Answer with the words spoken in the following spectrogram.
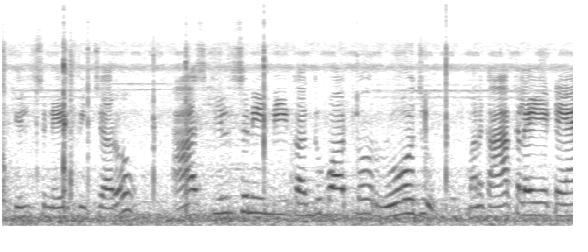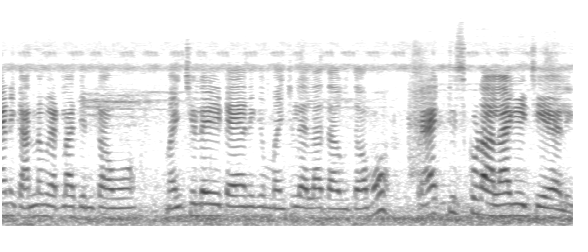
స్కిల్స్ నేర్పించారో ఆ స్కిల్స్ని మీకు అందుబాటులో రోజు మనకు ఆకలి అయ్యే టయానికి అన్నం ఎట్లా తింటామో మంచిలో అయ్యే టయానికి మంచిలు ఎలా తాగుతామో ప్రాక్టీస్ కూడా అలాగే చేయాలి.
